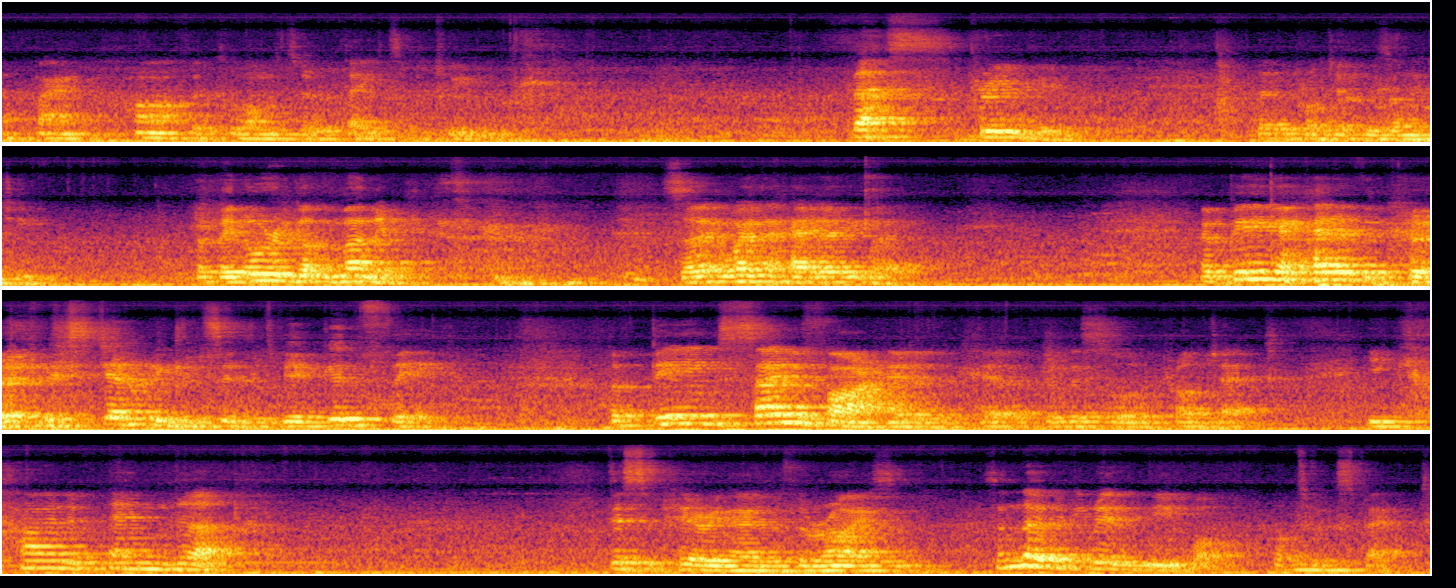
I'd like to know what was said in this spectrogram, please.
about half a kilometre of data between them, thus proving that the project was unachievable. But they'd already got the money, so it went ahead anyway. Now, being ahead of the curve is generally considered to be a good thing, but being so far ahead of the curve with this sort of project, you kind of end up disappearing over the horizon. So nobody really knew what, what to expect.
